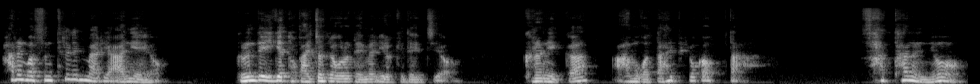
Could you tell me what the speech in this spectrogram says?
하는 것은 틀린 말이 아니에요. 그런데 이게 더 발전적으로 되면 이렇게 되지요. 그러니까 아무것도 할 필요가 없다. 사탄은요,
